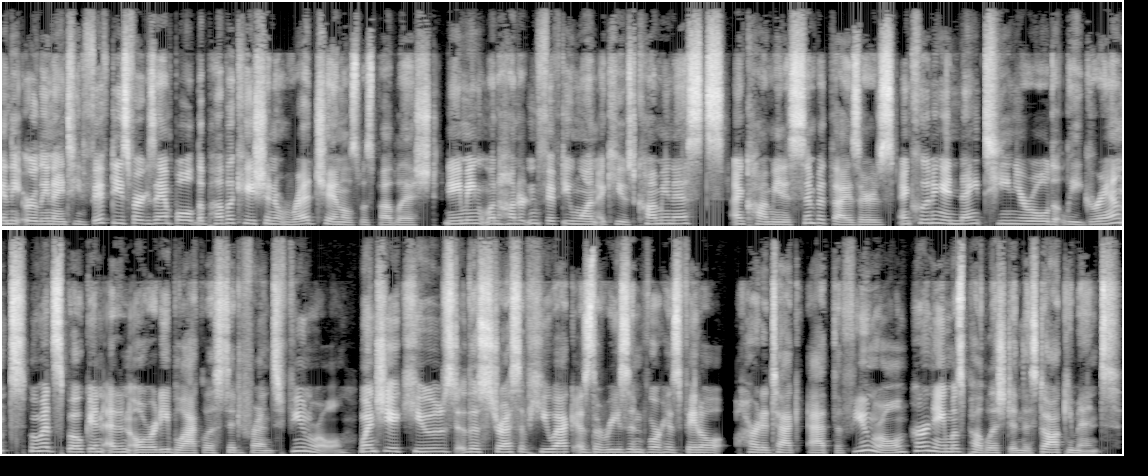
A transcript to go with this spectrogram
In the early 1950s, for example, the publication Red Channels was published, naming 151 accused communists and communist sympathizers, including a 19 year old Lee Grant, whom had spoken at an already blacklisted friend's funeral. When she accused the stress of HUAC as the reason for his fatal heart attack at the funeral, her name was published in this document.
